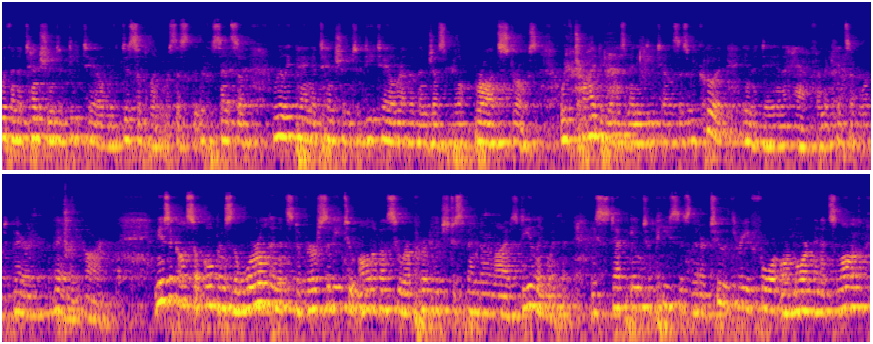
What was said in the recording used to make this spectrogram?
with an attention to detail, with discipline, with a, with a sense of really paying attention to detail rather than just broad strokes. We've tried to get as many details as we could in a day and a half, and the kids have worked very, very hard. Music also opens the world and its diversity to all of us who are privileged to spend our lives dealing with it. We step into pieces that are two, three, four, or more minutes long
